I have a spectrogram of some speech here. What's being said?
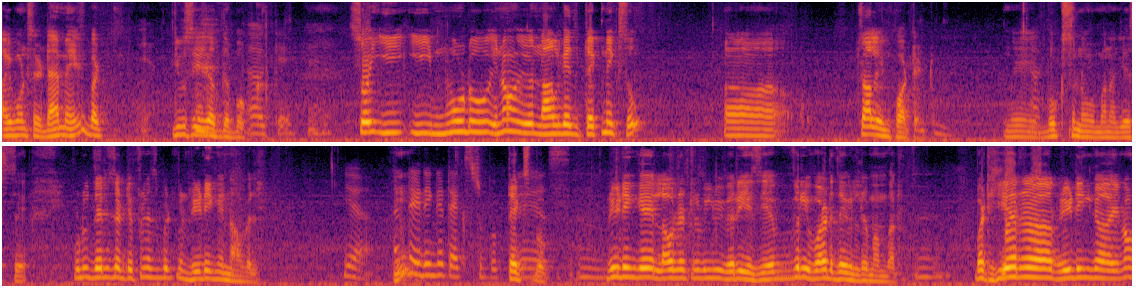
I wants a damage but usage of the book okay so ఈ ఈ మూడు యూనో నాలుగైదు టెక్నిక్స్ చాలా ఇంపార్టెంట్ మీ బుక్స్ను మనం చేస్తే ఇప్పుడు there is a difference between reading a novel reading textbook textbook reading a love letter will be very easy every word they will remember but here reading you know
